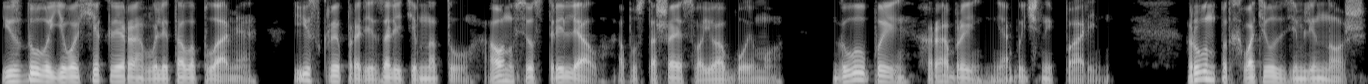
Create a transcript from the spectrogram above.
Из дула его Хеклера вылетало пламя. Искры прорезали темноту, а он все стрелял, опустошая свою обойму. Глупый, храбрый, необычный парень. Рун подхватил с земли нож.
